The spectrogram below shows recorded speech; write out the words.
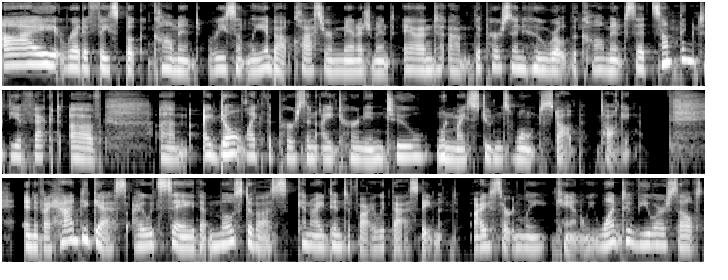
I read a Facebook comment recently about classroom management, and um, the person who wrote the comment said something to the effect of, um, I don't like the person I turn into when my students won't stop talking. And if I had to guess, I would say that most of us can identify with that statement. I certainly can. We want to view ourselves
